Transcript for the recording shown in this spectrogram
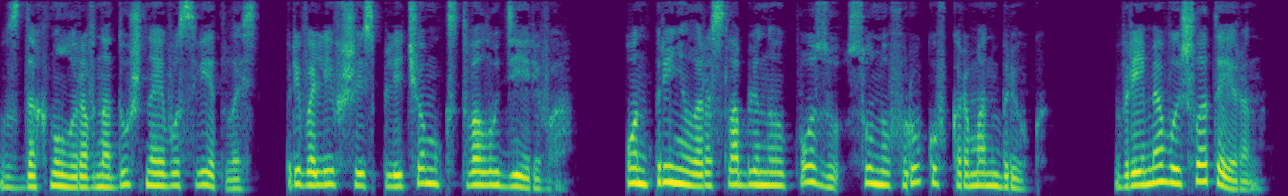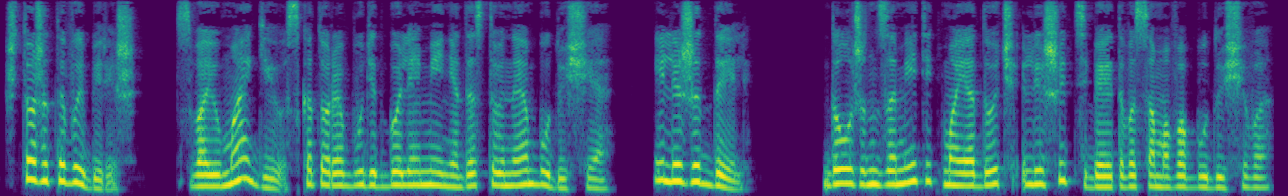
Вздохнул равнодушно его светлость, привалившись плечом к стволу дерева. Он принял расслабленную позу, сунув руку в карман брюк. «Время вышло, Тейрон. Что же ты выберешь? Свою магию, с которой будет более-менее достойное будущее? Или же Дель? Должен заметить, моя дочь лишит тебя этого самого будущего,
